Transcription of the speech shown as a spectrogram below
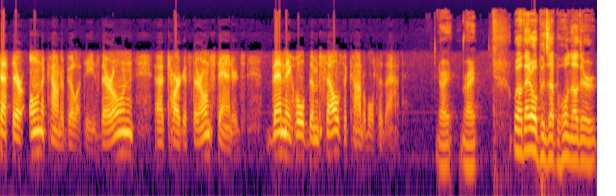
set their own accountabilities, their own uh, targets, their own standards, then they hold themselves accountable to that. Right, right. Well, that opens up a whole other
